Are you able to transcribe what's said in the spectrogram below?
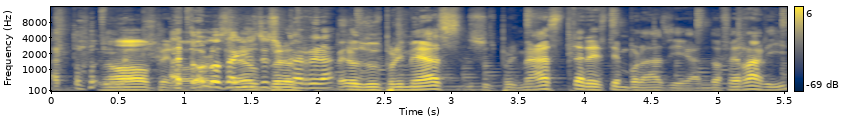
a, todo- No, pero, a todos los años pero- de pero- su carrera. Pero sus primeras, sus primeras tres temporadas llegando a Ferrari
